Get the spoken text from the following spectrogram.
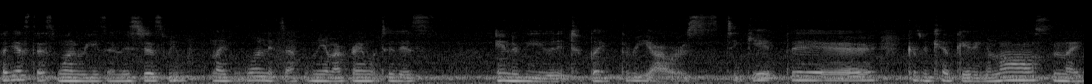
So I guess that's one reason. It's just we like one example. Me and my friend went to this interview. It took like three hours to get there because we kept getting lost. And like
